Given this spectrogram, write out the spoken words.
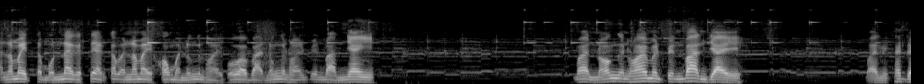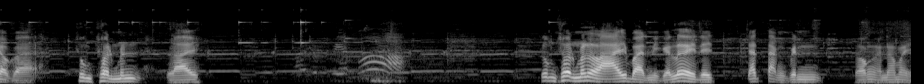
อนามัยตำบลนักกระแซงกับอนามัยของบ้านน้องเงินหอยเพราะว่าบ้านน้องเงินหอยเป็นบ้านใหญ่บ้านน้องเงินหอยมันเป็นบ้านใหญ่บ้านนี้เข้าเจ้าก็ชุมชนมันหลายชุมชนมันหลายบ้านนี่ก็เลยได้ จัดตั้งเป็นสองอนามัย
